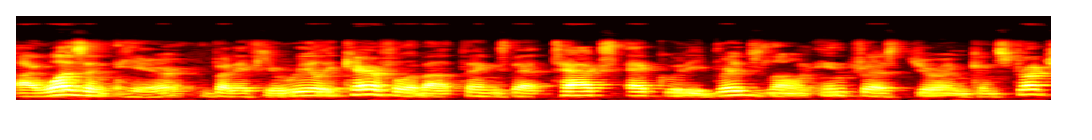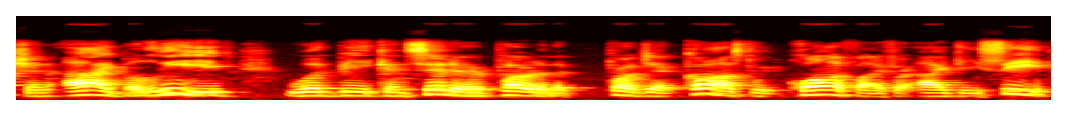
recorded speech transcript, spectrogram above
I wasn't here, but if you're really careful about things, that tax equity bridge loan interest during construction, I believe would be considered part of the project cost, would qualify for ITC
